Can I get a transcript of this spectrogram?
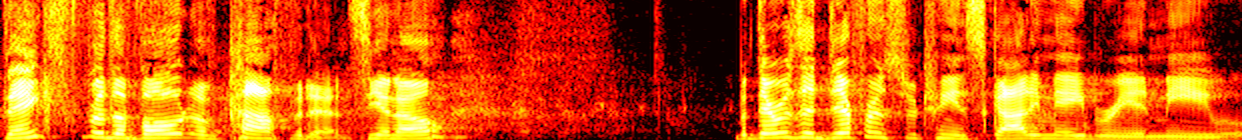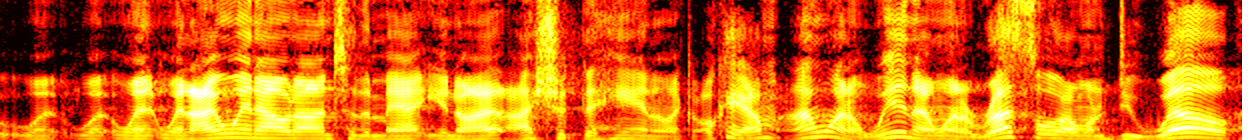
thanks for the vote of confidence, you know? But there was a difference between Scotty Mabry and me. When, when, when I went out onto the mat, you know, I, I shook the hand. I'm like, okay, I'm, i want to win. I want to wrestle. I want to do well.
